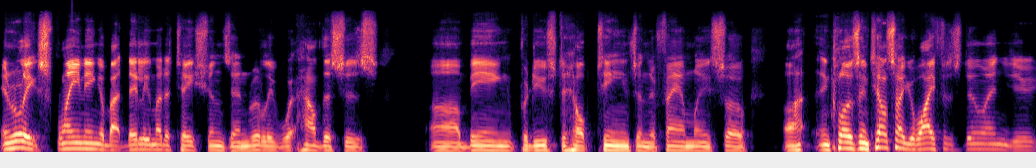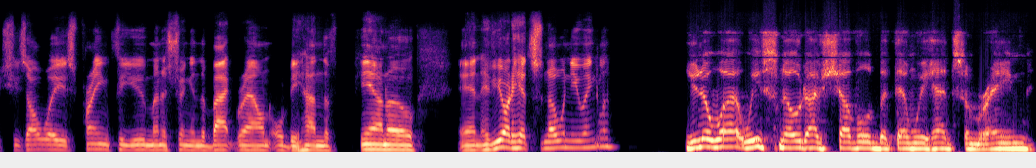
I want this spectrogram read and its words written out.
and really explaining about daily meditations and really wh- how this is uh, being produced to help teens and their families. So, uh, in closing, tell us how your wife is doing. You, she's always praying for you, ministering in the background or behind the piano. And have you already had snow in New England? You know what? We've snowed. I've shoveled, but then we had some rain,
